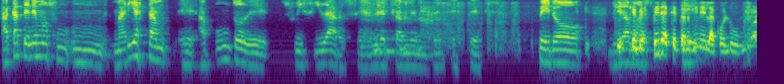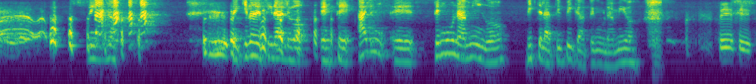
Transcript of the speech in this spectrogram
acá tenemos un, un- María está eh, a punto de suicidarse directamente, este, pero Que, digamos, que me espera que eh, termine la columna. sí, no. Te quiero decir algo. Este, hay, eh, tengo un amigo, ¿viste la típica? Tengo un amigo. Sí, sí.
